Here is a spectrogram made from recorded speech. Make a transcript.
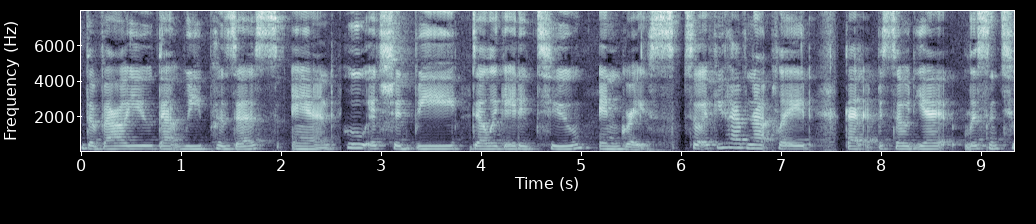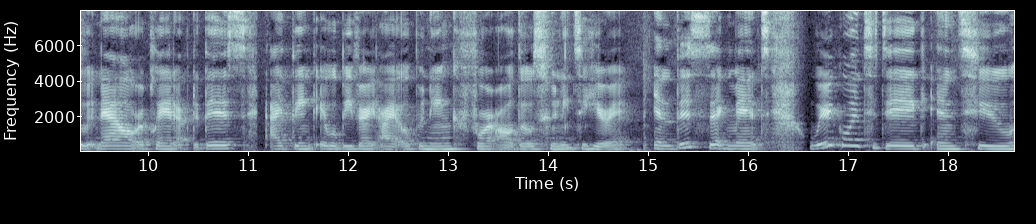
the value that we possess, and who it should be delegated to in grace. So if you have not played that episode yet, listen to it now or play it after this. I think it will be very eye opening for all those who need to hear it. In this segment, we're going to dig into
